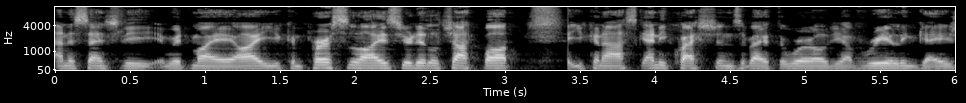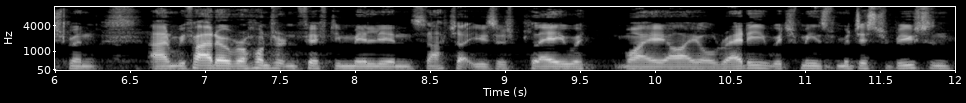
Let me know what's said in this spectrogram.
And essentially, with my AI, you can personalize your little chatbot. You can ask any questions about the world. You have real engagement. And we've had over 150 million Snapchat users play with my AI already, which means from a distribution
